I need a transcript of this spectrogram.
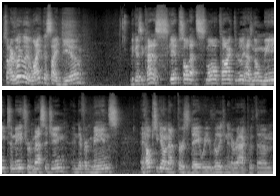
so I really, really like this idea because it kind of skips all that small talk that really has no meaning to me through messaging and different means. It helps you get on that first date where you really can interact with them.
